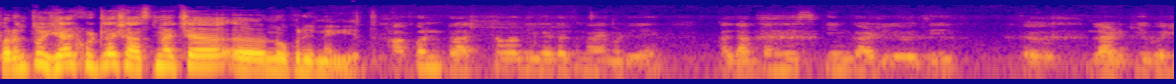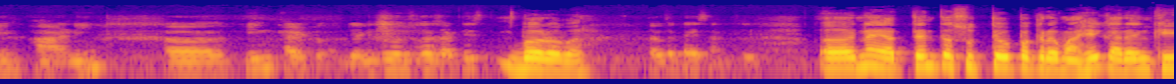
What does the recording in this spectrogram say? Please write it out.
परंतु ह्या कुठल्या शासनाच्या नोकरी नाही आहेत. आपण राष्ट्रवादी गटातून नाही म्हणले स्कीम काढली होती लाडकी बहीण आणि पिंक ॲटो ज्यांनी रोजगारसाठी बरोबर. त्याचं काय सांगतील नाही अत्यंत सुत्य उपक्रम आहे कारण की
